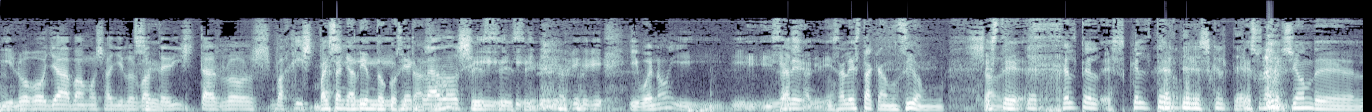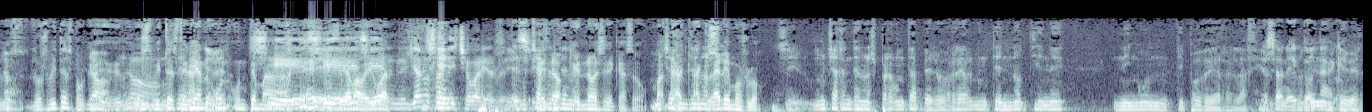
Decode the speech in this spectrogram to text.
y luego ya vamos allí los Sí. bateristas, los bajistas, Vais añadiendo y cositas, ¿no? Sí, y, sí, sí. y- y bueno y, y- y, y ha sale, salido. y sale esta canción. Sale. Este Helter Skelter, Helter Skelter. que es una versión de los, los Beatles, porque No, eh, no, los no Beatles tenían un, tema Sí, eh, sí, que se llamaba sí, igual. ya nos Es han que- dicho varias veces. que, no, gente que no- no es el caso. Mucha Va, gente aclarémoslo. Sí, mucha gente nos pregunta, pero realmente no tiene ningún tipo de relación. Es no tiene nada que ver.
